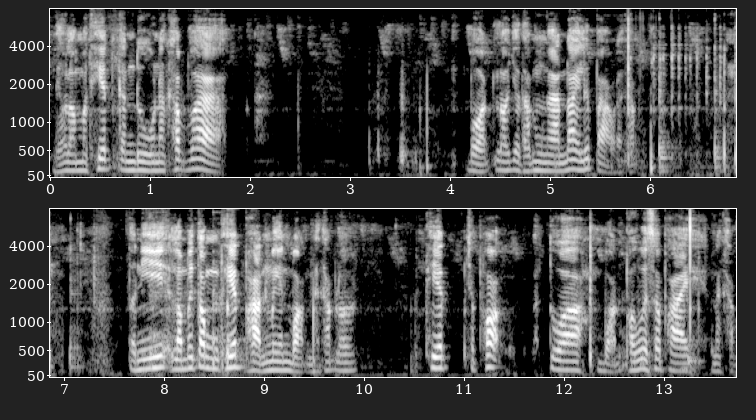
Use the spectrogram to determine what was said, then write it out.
เดี๋ยวเรามาเทสกันดูนะครับว่า บอร์ดเราจะทำงานได้หรือเปล่านะครับ ตอนนี้เราไม่ต้องเทสผ่านเมนบอร์ดนะครับ เราเทสเฉพาะตัวบอร์ด power supply นะครับ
